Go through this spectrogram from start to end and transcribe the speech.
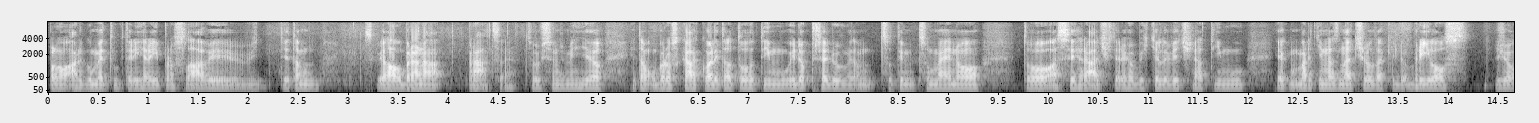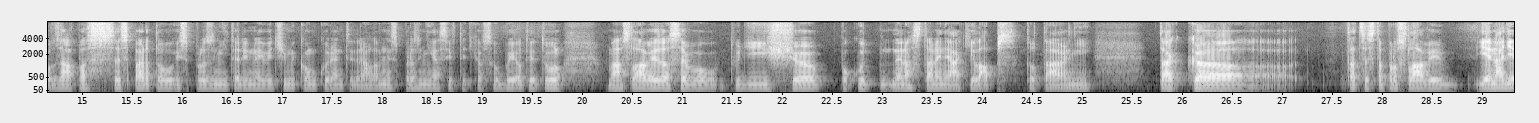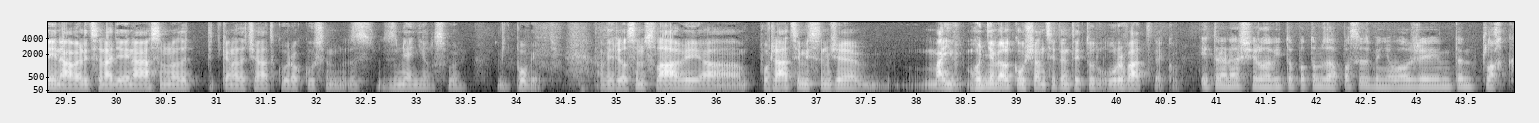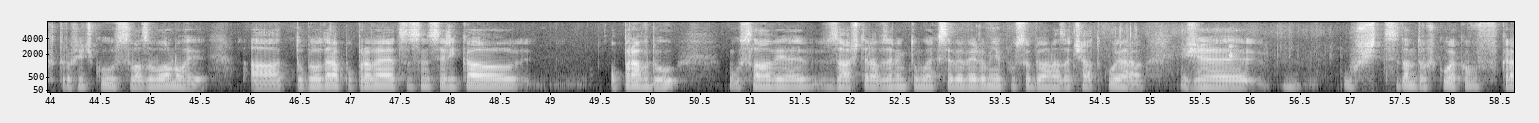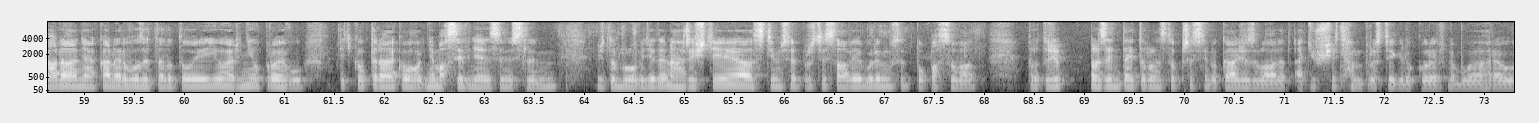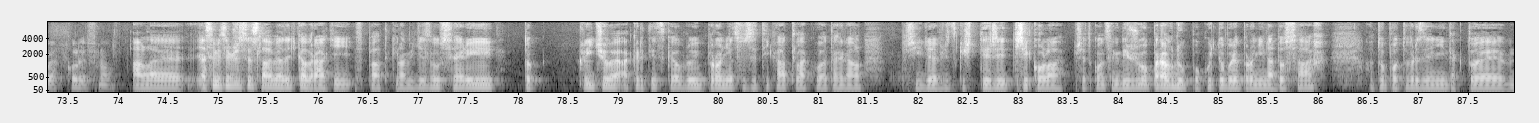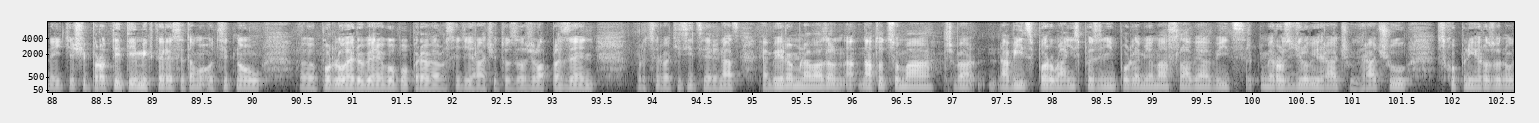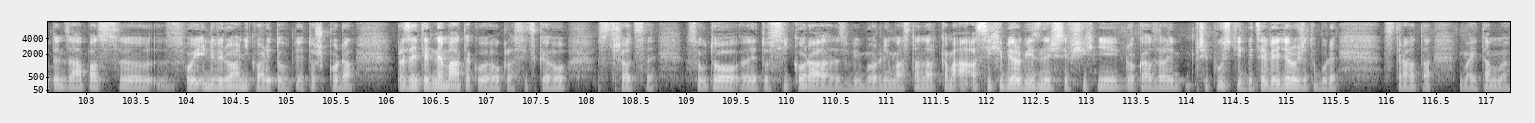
plno argumentů, který hrají pro Slávy. Je tam skvělá obrana práce, co už jsem zmínil. Je tam obrovská kvalita toho týmu i dopředu. Tam, co, tým, co jméno to asi hráč, kterého by chtěli většina týmů, jak Martin naznačil, taky dobrý los že jo, zápas se Spartou i s Plzní, tedy největšími konkurenty, teda hlavně s Plzní asi teďka v souboji o titul, má Slávě za sebou, tudíž eh, pokud nenastane nějaký laps totální, tak uh, ta cesta pro Slávy je nadějná, velice nadějná. Já jsem na, teďka na začátku roku jsem z, změnil svůj výpověď a věřil jsem Slávy a pořád si myslím, že mají hodně velkou šanci ten titul urvat. Jako. I trenér Šilhavý to potom zápase zmiňoval, že jim ten tlak trošičku svazoval nohy. A to bylo teda poprvé, co jsem si říkal opravdu u Slávě, zášť teda vzhledem k tomu, jak sebevědomě působila na začátku jara, že už se tam trošku jako vkrádá nějaká nervozita do toho jejího herního projevu. Teďko teda jako hodně masivně si myslím, že to bylo vidět na hřišti a s tím se prostě Slávě bude muset popasovat, protože Plzeň tady tohle to přesně dokáže zvládat, ať už je tam prostě kdokoliv, nebo já hraju jakkoliv. No. Ale já si myslím, že se Slávia teďka vrátí zpátky na vítěznou sérii. To klíčové a kritické období pro ně, co se týká tlaku a tak dále, přijde vždycky čtyři, tři kola před koncem, když už opravdu, pokud to bude pro ní na dosah a to potvrzení, tak to je nejtěžší pro ty týmy, které se tam ocitnou eh, po dlouhé době nebo poprvé. Vlastně ti hráči to zažila Plzeň v roce 2011. Já bych jenom navázal na, na to, co má třeba navíc porovnání s Plzení, podle mě má Slavia víc, řekněme, rozdílových hráčů. Hráčů schopných rozhodnout ten zápas eh, svojí individuální kvalitou. Je to škoda. Plzeň teď nemá takového klasického střelce. Jsou to, je to Sikora s výbornýma standardkama a asi chyběl víc, než si všichni dokázali připustit, byť se vědělo, že to bude ztráta. Mají tam eh,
